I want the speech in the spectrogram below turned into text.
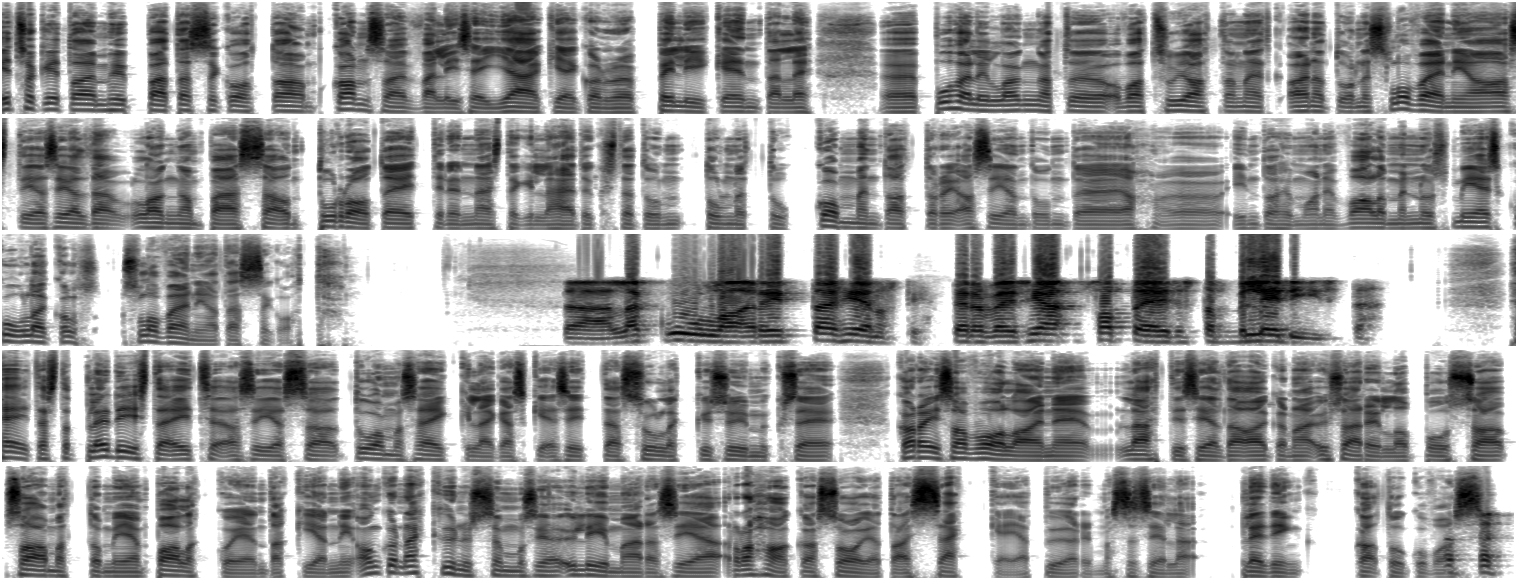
It's okay time hyppää tässä kohtaa kansainvälisen jääkiekon pelikentälle. Puhelinlangat ovat sujahtaneet aina tuonne Sloveniaan asti ja sieltä langan päässä on Turo Teittinen näistäkin lähetyksistä tunnettu kommentaattori, asiantuntija ja intohimoinen valmennusmies. Kuuleeko Slovenia tässä kohtaa? Täällä kuullaan erittäin hienosti. Terveisiä sateisesta Bledistä. Hei, tästä Pledistä itse asiassa Tuomas Heikkilä käski esittää sulle kysymykseen. Kari Savolainen lähti sieltä aikana Ysärin lopussa saamattomien palkkojen takia, niin onko näkynyt semmoisia ylimääräisiä rahakasoja tai säkkejä pyörimässä siellä Pledin katukuvassa?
